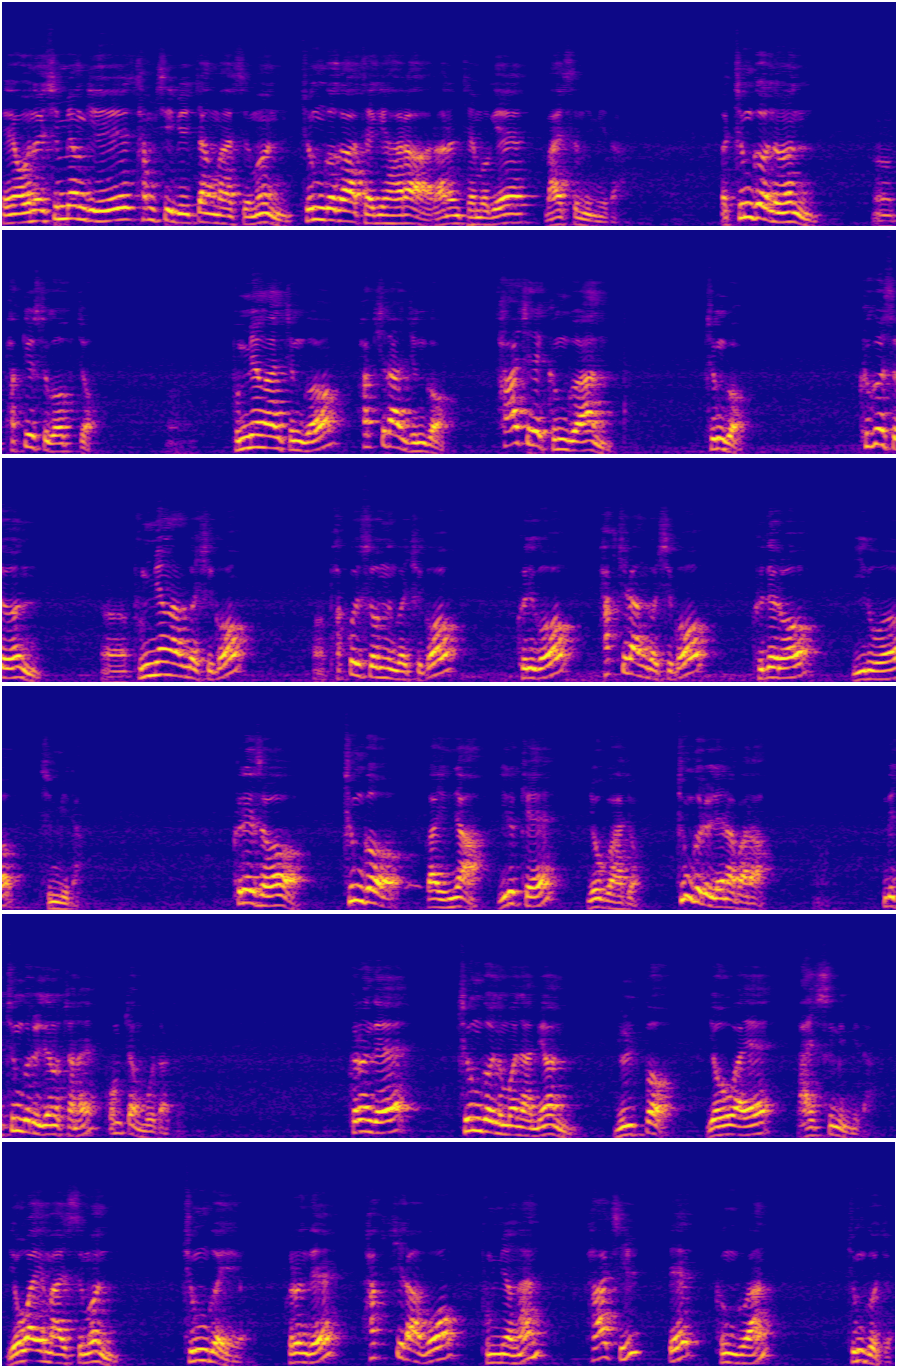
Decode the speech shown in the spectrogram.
예, 오늘 신명기 31장 말씀은 증거가 되게 하라 라는 제목의 말씀입니다. 어, 증거는 어, 바뀔 수가 없죠. 어, 분명한 증거, 확실한 증거, 사실에 근거한 증거. 그것은 어, 분명한 것이고 어, 바꿀 수 없는 것이고 그리고 확실한 것이고 그대로 이루어집니다. 그래서 증거가 있냐 이렇게 요구하죠. 증거를 내놔봐라. 근데 증거를 내놓잖아요. 꼼짝 못하죠. 그런데 증거는 뭐냐면 율법 여호와의 말씀입니다. 여호와의 말씀은 증거예요. 그런데 확실하고 분명한 사실에 근거한 증거죠.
